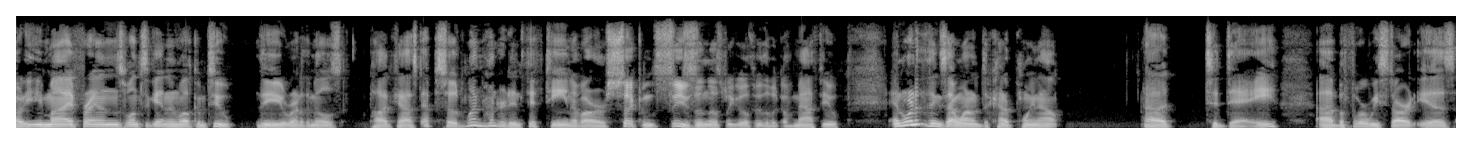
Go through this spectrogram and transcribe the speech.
Howdy, my friends, once again, and welcome to the Run of the Mills podcast, episode 115 of our second season as we go through the book of Matthew. And one of the things I wanted to kind of point out uh, today, uh, before we start, is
